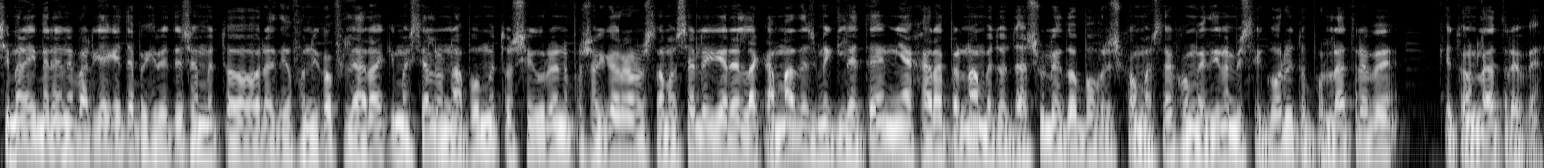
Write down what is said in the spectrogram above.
Σήμερα η μέρα είναι βαριά γιατί αποχαιρετήσαμε το ραδιοφωνικό φιλαράκι μας. Τι άλλο να πούμε. Το σίγουρο είναι πως ο Γιώργος θα μας έλεγε ρε Λακαμάδες, μην κλετέ. Μια χαρά περνάω με τον Τασούλη εδώ που βρισκόμαστε. Έχουμε δύναμη στην κόρη του που λάτρευε και τον λάτρευε.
